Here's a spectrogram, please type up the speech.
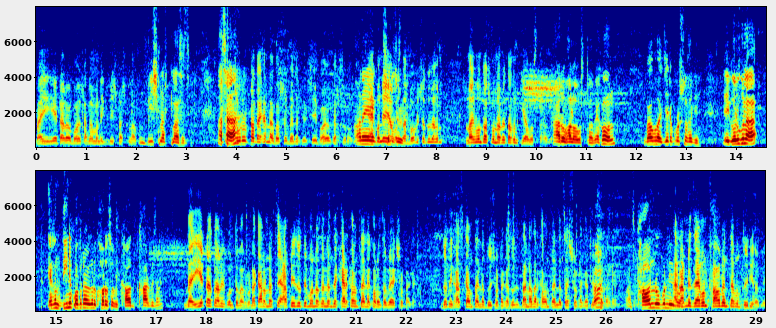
ভাই এটারও বয়স আনুমানিক বিশ মাস প্লাস বিশ মাস প্লাস আছে। আচ্ছা। চোরটা দেখেন না দর্শক বেজারকে সেই ভয়ঙ্কর চোর। এখন এই ছোট। অবস্থার ভবিষ্যতে যখন নয় মন দশ মন হবে তখন কি অবস্থা হবে? আরও ভালো অবস্থা হবে। এখন বাবু ভাই যেটা প্রশ্ন থাকে এই গরুগুলা এখন দিনে কত টাকা করে খরচ হবে খাওয়া খাওয়ার পেছনে? না এটা তো আমি বলতে পারব না। কারণ হচ্ছে আপনি যদি মনে করলেন যে খের খাওয়ান তাহলে খরচ হবে একশো টাকা। যদি ঘাস খাওয়ান তাহলে দুইশো টাকা। যদি দানাদার খাওয়ান তাহলে চারশো টাকা তিনশো টাকা। আচ্ছা খাওয়ানোর উপর নির্ভর। আপনি যেমন খাওয়াবেন তেমন তৈরি হবে।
